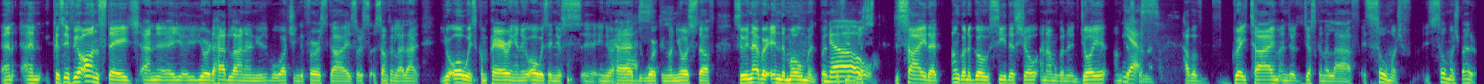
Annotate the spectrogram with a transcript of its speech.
and and because if you're on stage and uh, you, you're the headliner and you're watching the first guys or s- something like that, you're always comparing and you're always in your uh, in your head Yes. working on your stuff, so you're never in the moment. But if you just decide that I'm gonna go see this show and I'm gonna enjoy it, I'm just yes. gonna have a great time and just, just gonna laugh. It's so much. It's so much better.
